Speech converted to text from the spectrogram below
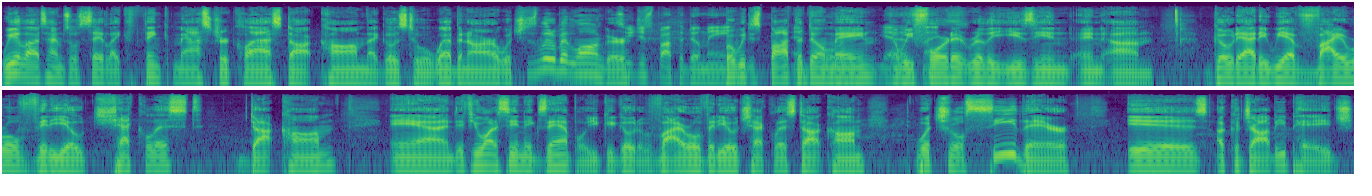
We a lot of times will say like thinkmasterclass.com. That goes to a webinar, which is a little bit longer. So you just bought the domain, but we just bought the domain. Yeah, and we forward nice. it really easy And, in um, GoDaddy. We have viralvideochecklist.com. And if you want to see an example, you could go to viralvideochecklist.com. What you'll see there is a Kajabi page,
